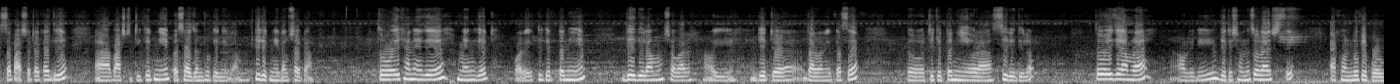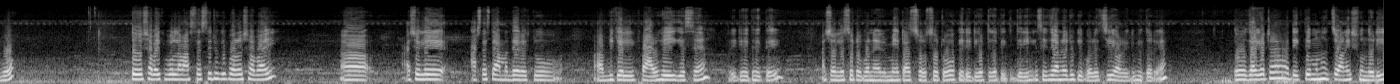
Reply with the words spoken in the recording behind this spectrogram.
আচ্ছা পাঁচশো টাকা দিয়ে পাঁচটি টিকিট নিয়ে ছয়জন ঢুকে নিলাম টিকিট নিলাম ছয়টা। তো এখানে যে মেন গেট পরে টিকিটটা নিয়ে দিয়ে দিলাম সবার ওই গেট দাঁড়ানোর কাছে। তো টিকিটটা নিয়ে ওরা ছিঁড়ে দিল। তো এই যে আমরা অলরেডি গেটের সামনে চলে আসছি, এখন ঢুকে পড়ব। তো সবাইকে বললাম, আস্তে আস্তে ঢুকে পড়ো সবাই। আসলে আস্তে আস্তে আমাদের একটু বিকেল পার হয়ে গেছে রেডি হইতে হইতেই। আসলে ছোটো বোনের মেয়েটা ছোটো ছোটো, ওকে রেডি করতে করতে দেরি হয়ে গেছে, যে আমরা ঢুকে পড়েছি অলরেডি ভিতরে। তো জায়গাটা দেখতে মনে হচ্ছে অনেক সুন্দরী।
